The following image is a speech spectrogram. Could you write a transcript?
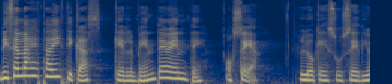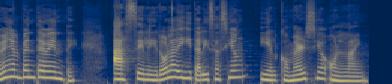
Dicen las estadísticas que el 2020, o sea, lo que sucedió en el 2020, aceleró la digitalización y el comercio online.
